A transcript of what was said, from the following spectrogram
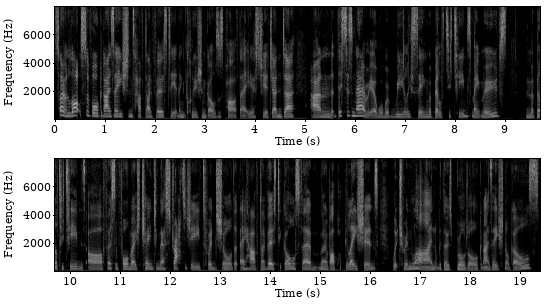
So, lots of organisations have diversity and inclusion goals as part of their ESG agenda. And this is an area where we're really seeing mobility teams make moves. Mobility teams are first and foremost changing their strategy to ensure that they have diversity goals for their mobile populations, which are in line with those broader organisational goals.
